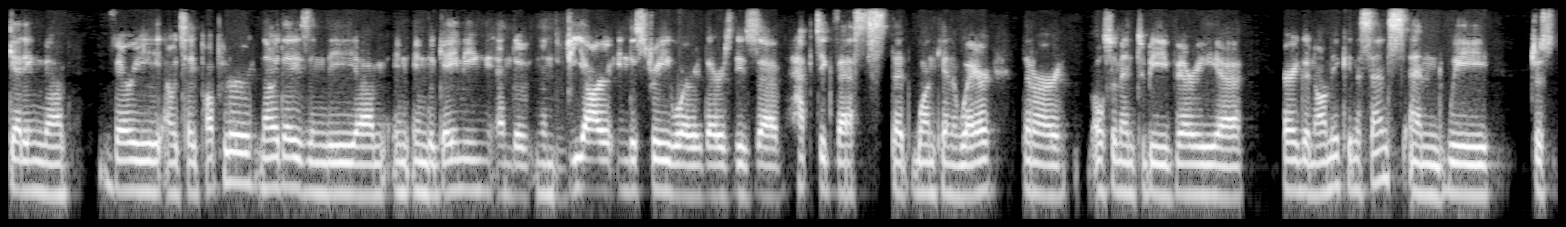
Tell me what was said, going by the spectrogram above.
getting uh, very, I would say, popular nowadays in the um, in in the gaming and the, in the VR industry, where there's these uh, haptic vests that one can wear that are also meant to be very uh, ergonomic in a sense, and we just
